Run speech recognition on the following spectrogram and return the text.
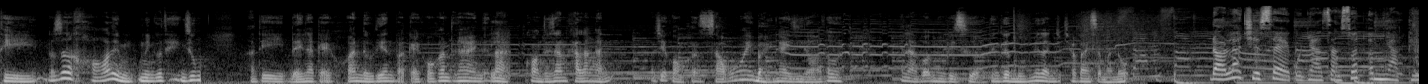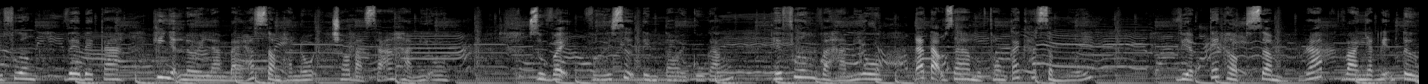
Thì nó rất là khó để mình có thể hình dung. À, thì đấy là cái khó khăn đầu tiên và cái khó khăn thứ hai nữa là khoảng thời gian khá là ngắn. Nó chỉ khoảng 6 hay 7 ngày gì đó thôi. Nên là bọn mình phải sửa đến gần 40 lần cho bài sầm Hà Nội. Đó là chia sẻ của nhà sản xuất âm nhạc Thế Phương VBK khi nhận lời làm bài hát sầm Hà Nội cho bà xã Hà Mi Ô. Dù vậy, với sự tìm tòi cố gắng, Thế Phương và Hà Mi Ô đã tạo ra một phong cách hát sầm mới. Việc kết hợp sẩm rap và nhạc điện tử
